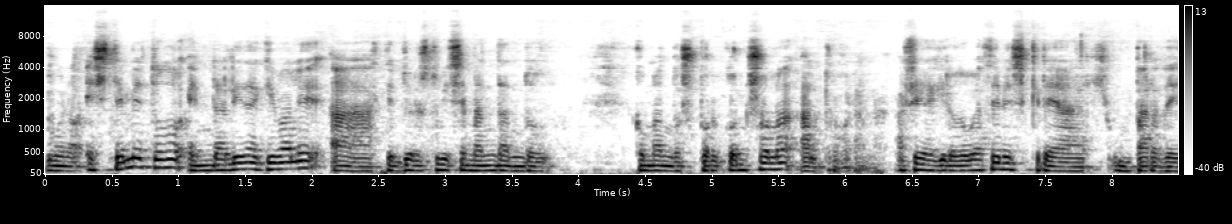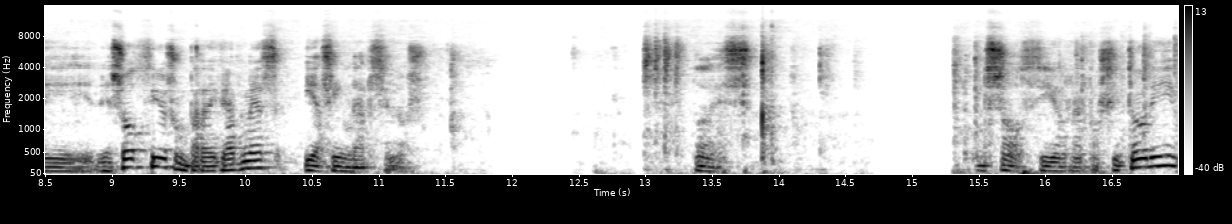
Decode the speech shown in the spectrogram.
Y bueno, este método en realidad equivale a que yo lo estuviese mandando comandos por consola al programa. Así que aquí lo que voy a hacer es crear un par de, socios, un par de carnes y asignárselos. Entonces, socio repository,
